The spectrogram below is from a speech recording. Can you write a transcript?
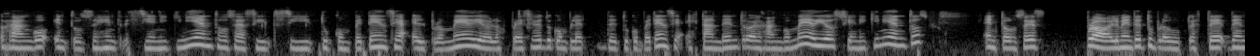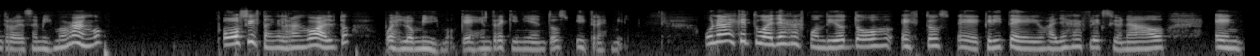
rango, entonces entre 100 y 500, o sea, si, si tu competencia, el promedio de los precios de tu, de tu competencia están dentro del rango medio, 100 y 500, entonces probablemente tu producto esté dentro de ese mismo rango. O si está en el rango alto, pues lo mismo, que es entre 500 y 3000. Una vez que tú hayas respondido todos estos eh, criterios, hayas reflexionado en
